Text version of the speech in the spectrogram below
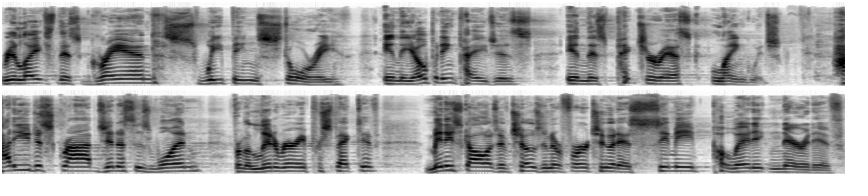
relates this grand, sweeping story in the opening pages in this picturesque language. How do you describe Genesis 1 from a literary perspective? Many scholars have chosen to refer to it as semi poetic narrative.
